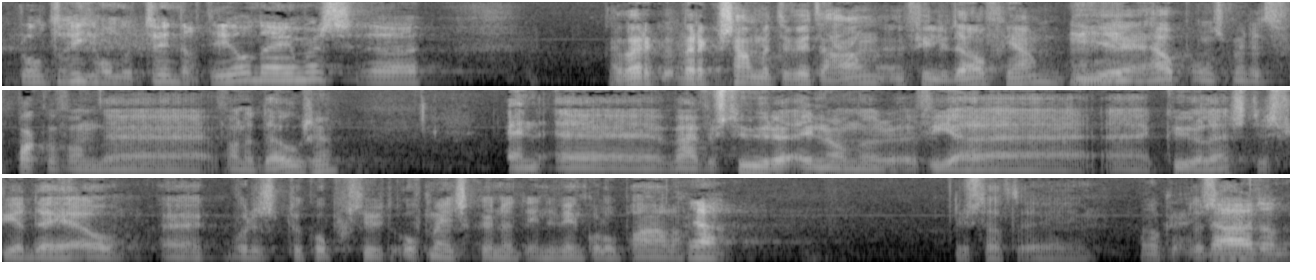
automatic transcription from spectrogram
bedoel, 320 deelnemers. eh, We werken, werken samen met de Witte Haan in Philadelphia. Die Mhm. helpen ons met het verpakken van de, van de dozen. En wij versturen een en ander via QLS, dus via DHL, worden ze natuurlijk opgestuurd. Of mensen kunnen het in de winkel ophalen. ja, Dus dat eh oké. Nou, dan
